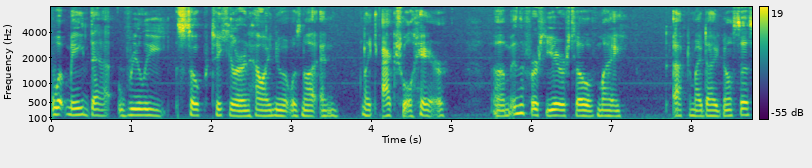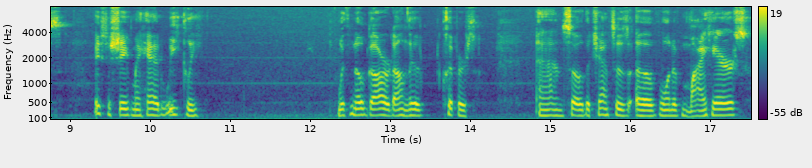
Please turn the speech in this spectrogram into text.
What made that really so particular and how I knew it was not and like actual hair? Um, in the first year or so of my after my diagnosis, I used to shave my head weekly with no guard on the clippers. And so the chances of one of my hairs,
